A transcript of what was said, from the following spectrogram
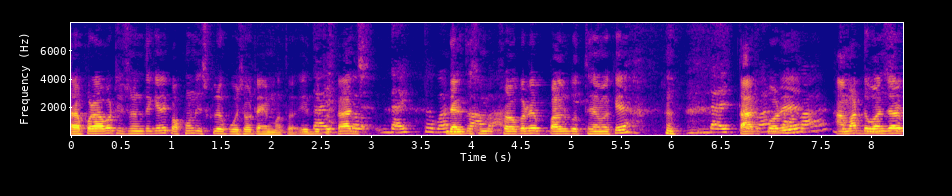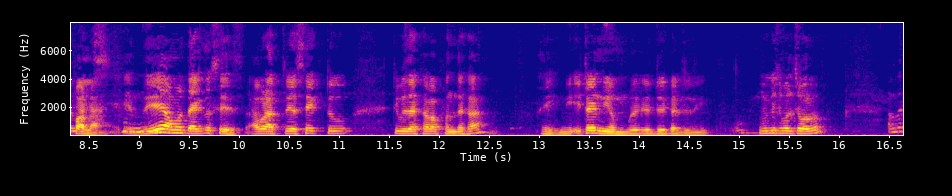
তারপরে আবার টিউশন থেকে কখন স্কুলে পৌঁছাবো টাইম মতো। এই দুটো কাজ দায়িত্ব সহকারে পালন করতে হয় আমাকে। তারপরে আমার দোকান যাওয়ার পালা। দিয়ে আমার দায়িত্ব শেষ। আবার রাত্রে এসে একটু টিভি দেখা বা ফোন দেখা। এই এটাই নিয়ম কার্ডেরই। তুমি কিছু বলছো বলো? আমরা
